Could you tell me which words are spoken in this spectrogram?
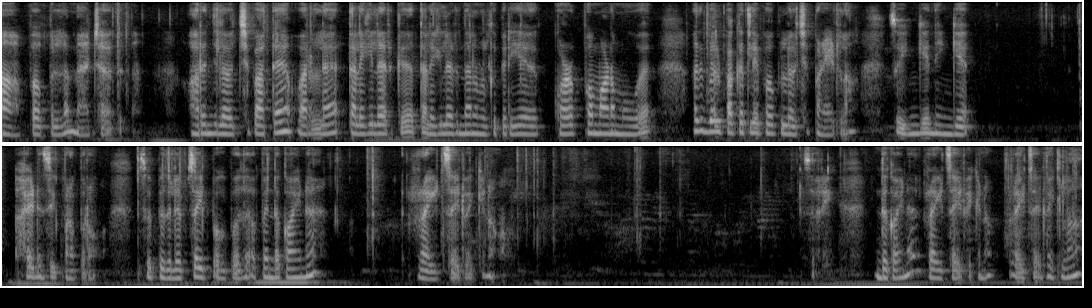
ஆ பர்பிளில் மேட்ச் ஆகுது. ஆரஞ்சில் வச்சு பார்த்தேன். வரல. தலைகீழ இருக்குது தலைகீழ இருந்தால் நம்மளுக்கு பெரிய குழப்பமான மூவு அதுக்கு பதில் பக்கத்துலேயே பர்பிளில் வச்சு பண்ணிடலாம். ஸோ இங்கேருந்து இங்கே ஹைட் அண்ட் சீக் பண்ண போகிறோம் ஸோ இப்போ இது லெஃப்ட் சைட் போக போகுது. அப்போ இந்த காயினை ரைட் சைடு வைக்கணும் சரி இந்த காயினை ரைட் சைடு வைக்கணும். ரைட் சைடு வைக்கலாம்.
